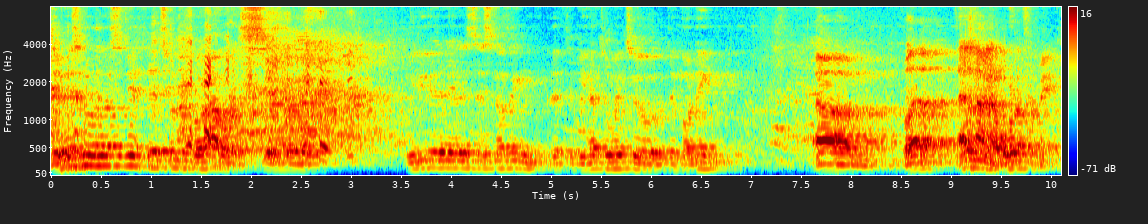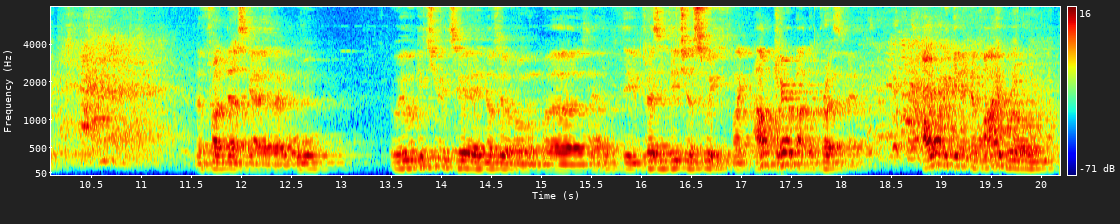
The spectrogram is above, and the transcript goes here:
There is no locksmith, it's 24 hours. Uh, we, uh, there's nothing that we have to wait till the morning. Um, well, that's not gonna work for me. The front desk guy is like, we will get you into another room, uh, the presidential suite. I'm like, I don't care about the president. I want to get into my room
